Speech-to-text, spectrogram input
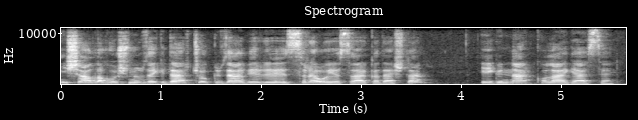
İnşallah hoşunuza gider. Çok güzel bir e, sıra oyası arkadaşlar. İyi günler. Kolay gelsin.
